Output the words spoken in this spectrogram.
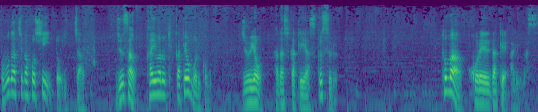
友達が欲しいと言っちゃう。13、会話のきっかけを盛り込む。14、話しかけやすくする。とまあ、これだけあります。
